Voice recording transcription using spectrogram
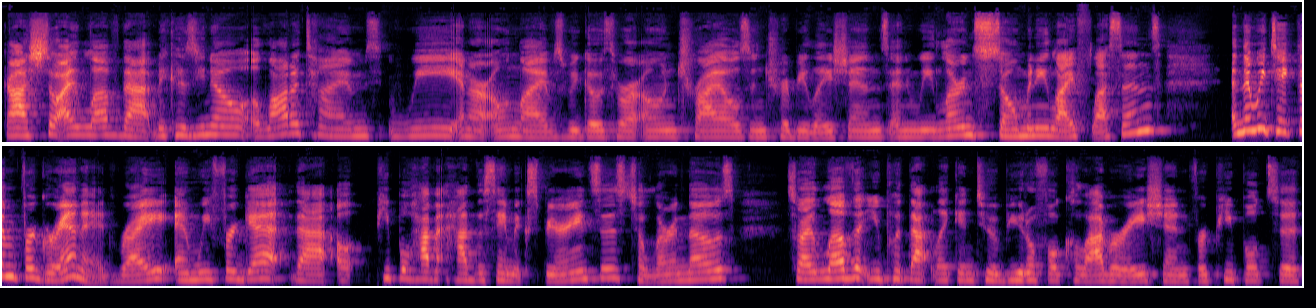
Gosh, so I love that because you know, a lot of times we in our own lives, we go through our own trials and tribulations and we learn so many life lessons and then we take them for granted, right? And we forget that uh, people haven't had the same experiences to learn those. So I love that you put that like into a beautiful collaboration for people to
